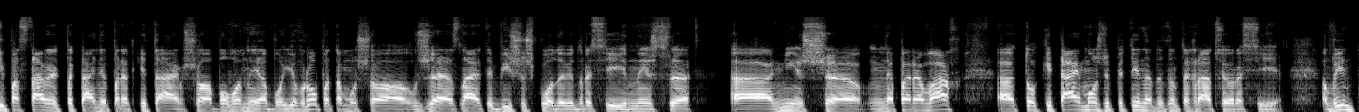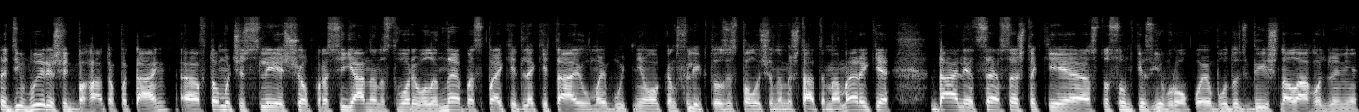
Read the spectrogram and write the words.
і поставлять питання перед Китаєм, що або вони, або Європа, тому що вже знаєте більше шкоди від Росії ніж. Е, Ніж е, переваг, е, то Китай може піти на дезінтеграцію Росії. Він тоді вирішить багато питань, в тому числі, щоб росіяни не створювали небезпеки для Китаю у майбутнього конфлікту зі Сполученими Штатами Америки. Далі це все ж таки стосунки з Європою будуть більш налагоджені.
